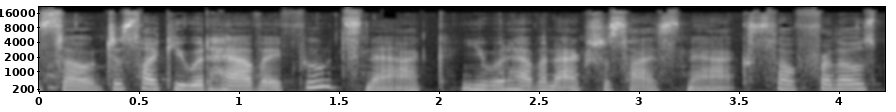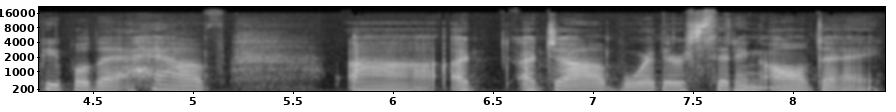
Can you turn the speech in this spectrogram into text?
So just like you would have a food snack, you would have an exercise snack. So for those people that have uh, a, a job where they're sitting all day,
